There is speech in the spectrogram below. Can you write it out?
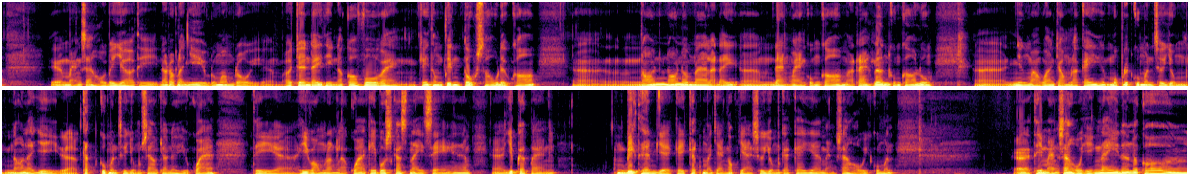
Ừ, mạng xã hội bây giờ thì nó rất là nhiều đúng không? Rồi à, ở trên đấy thì nó có vô vàng cái thông tin tốt xấu đều có à, nói nói nôm na là đấy à, đàng hoàng cũng có mà rác rến cũng có luôn. À, nhưng mà quan trọng là cái mục đích của mình sử dụng nó là gì cách của mình sử dụng sao cho nó hiệu quả. Thì à, hy vọng rằng là qua cái podcast này sẽ à, giúp các bạn biết thêm về cái cách mà chàng ngốc già sử dụng các cái à, mạng xã hội của mình à, thì mạng xã hội hiện nay đó nó có ờ,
